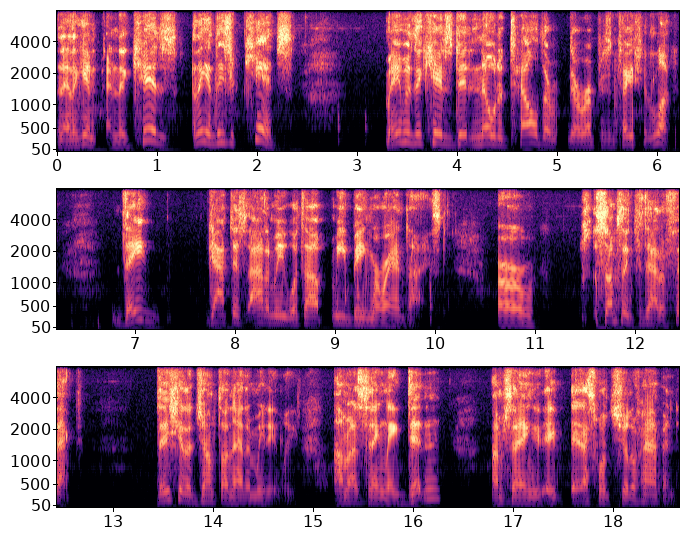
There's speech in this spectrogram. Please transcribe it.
and again, and the kids, and again, these are kids. Maybe the kids didn't know to tell their, their representation, look, they got this out of me without me being Mirandized, or something to that effect. They should have jumped on that immediately. I'm not saying they didn't. I'm saying it, that's what should have happened.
